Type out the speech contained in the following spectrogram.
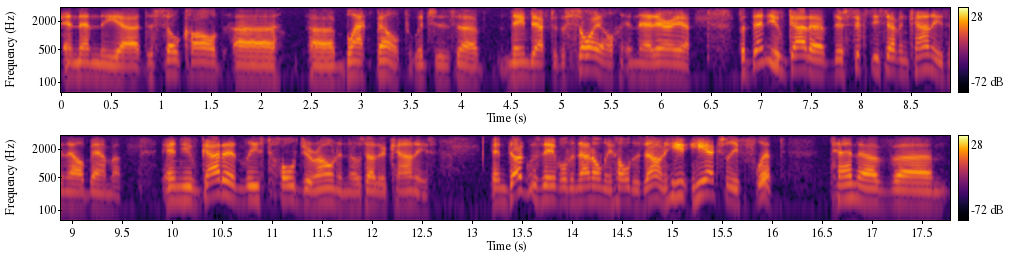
and then the uh, the so-called uh, uh, Black Belt, which is uh, named after the soil in that area. But then you've got to there's 67 counties in Alabama, and you've got to at least hold your own in those other counties. And Doug was able to not only hold his own, he he actually flipped 10 of um,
